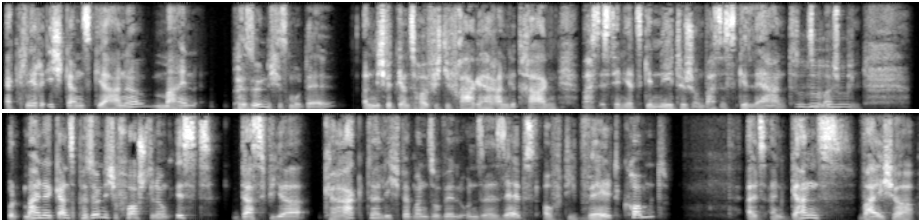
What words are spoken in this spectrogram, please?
erkläre ich ganz gerne mein persönliches Modell. An mich wird ganz häufig die Frage herangetragen, was ist denn jetzt genetisch und was ist gelernt mhm, zum mhm. Und meine ganz persönliche Vorstellung ist, dass wir charakterlich, wenn man so will, unser Selbst auf die Welt kommt, als ein ganz weicher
